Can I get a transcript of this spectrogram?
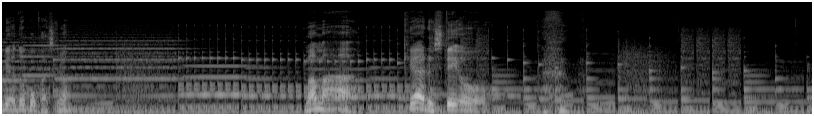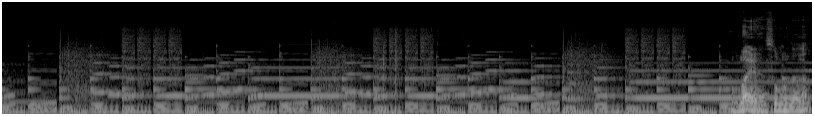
薬はどこかしら？ママケアルしてよ。お前らよそ者だな。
